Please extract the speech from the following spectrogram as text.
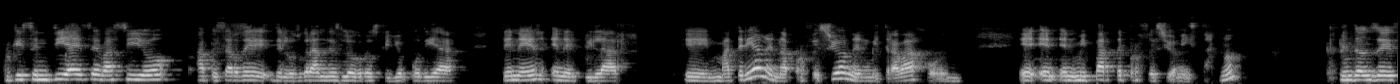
porque sentía ese vacío a pesar de, los grandes logros que yo podía tener en el pilar eh, material, en la profesión, en mi trabajo, en, en mi parte profesionista, ¿no? Entonces,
